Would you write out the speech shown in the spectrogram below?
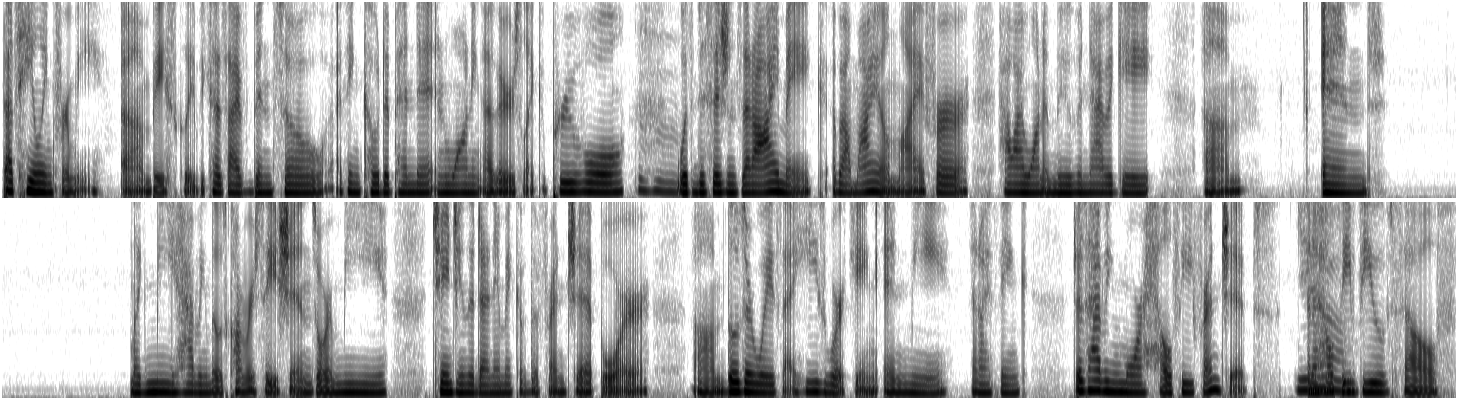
that's healing for me um basically because i've been so i think codependent and wanting others like approval Mhm. with decisions that i make about my own life or how i want to move and navigate um and like me having those conversations or me changing the dynamic of the friendship or um, those are ways that he's working in me and i think just having more healthy friendships and a healthy view of self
